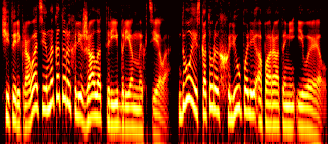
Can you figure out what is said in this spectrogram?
Четыре кровати, на которых лежало три бренных тела, двое из которых хлюпали аппаратами ИВЛ.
